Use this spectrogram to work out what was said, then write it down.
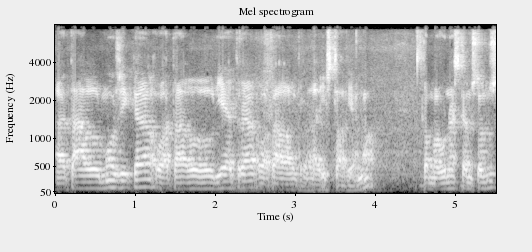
a tal música o a tal lletra o a tal altra història, no? Com algunes cançons,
